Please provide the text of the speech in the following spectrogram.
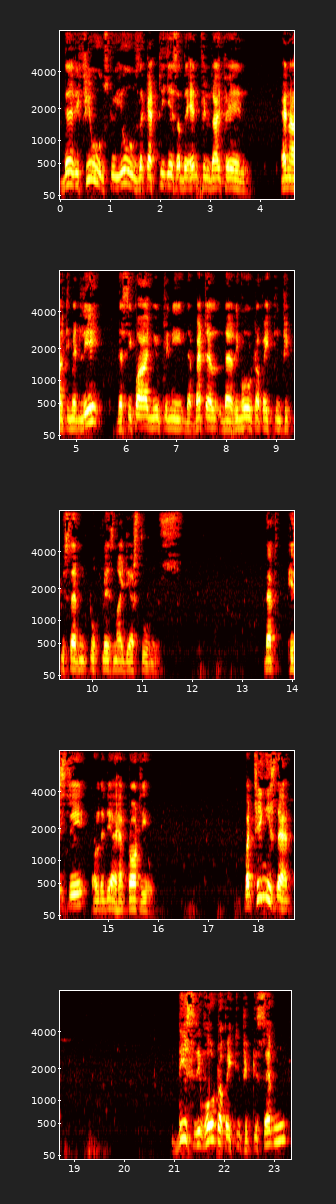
they refused to use the cartridges of the Enfield rifle and ultimately the Sipai mutiny, the battle, the revolt of 1857 took place, my dear students. That history already I have taught you. But thing is that this revolt of 1857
